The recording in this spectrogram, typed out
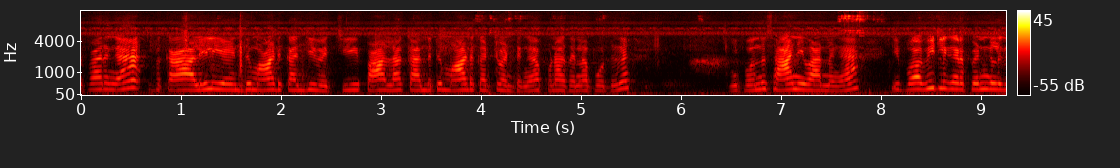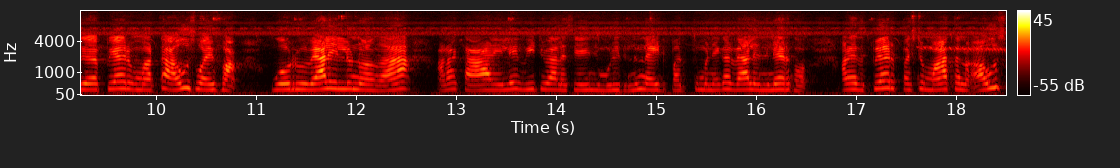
இந்த பாருங்க. இப்போ காலையில் எழுந்து மாடு கஞ்சி வச்சு பால்லாம் கறந்துட்டு மாடு கட்டு வந்துட்டுங்க. புண்ணாக்கத்தெல்லாம் போட்டு. இப்போ வந்து சாணி வாரினுங்க இப்போ வீட்டில் இருக்கிற பெண்களுக்கு பேர் மட்டும் ஹவுஸ் ஒய்ஃபாம் ஒரு வேலை இல்லைன்னுவாங்க. ஆனால் காலையிலே வீட்டு வேலை செஞ்சு முடியுதுன்னு நைட்டு பத்து மணிக்கா வேலை இருந்துனே இருக்கும். ஆனால் இது பேர் ஃபஸ்ட்டு மாற்றணும் ஹவுஸ்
